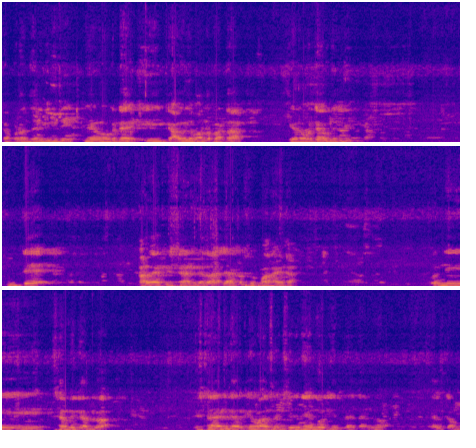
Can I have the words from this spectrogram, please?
చెప్పడం జరిగింది. మేము ఒకటే ఈ కావ్యలు వంద పాట ఇక్కడ ఒకటే ఉండింది. ఉంటే కావ్య కృష్ణాయుడు కదా లేక సుబ్బానాయుడ కొన్ని సమీకరణలో కృష్ణాయుడు గారికి ఇవ్వాల్సి వచ్చింది. నేను కూడా చెప్పాను. వెల్కమ్.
